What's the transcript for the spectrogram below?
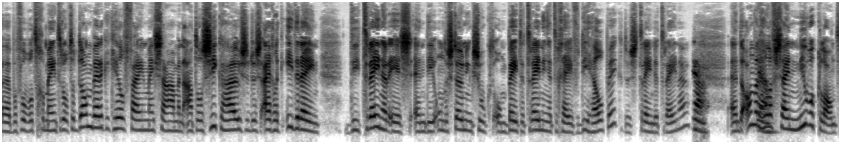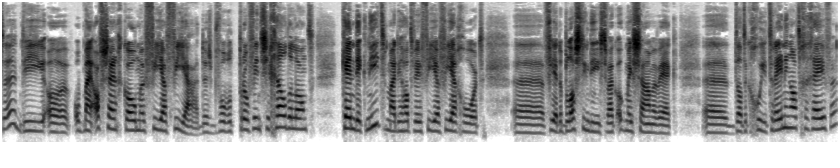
Uh, bijvoorbeeld gemeente Rotterdam werk ik heel fijn mee samen. Een aantal ziekenhuizen. Dus eigenlijk iedereen die trainer is en die ondersteuning zoekt om beter trainingen te geven, die help ik. Dus train de trainer. Ja. En de andere ja. helft zijn nieuwe klanten die uh, op mij af zijn gekomen via via. Dus bijvoorbeeld provincie Gelderland kende ik niet, maar die had weer via via gehoord. Uh, via de Belastingdienst, waar ik ook mee samenwerk, dat ik een goede training had gegeven.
